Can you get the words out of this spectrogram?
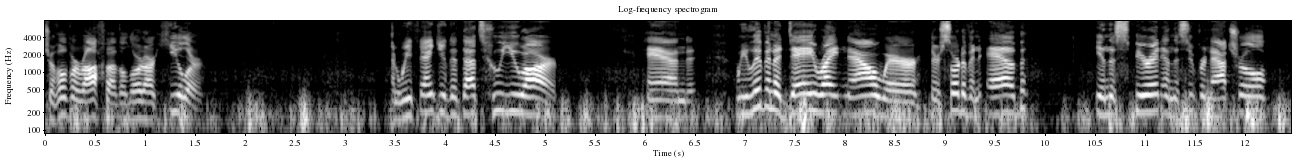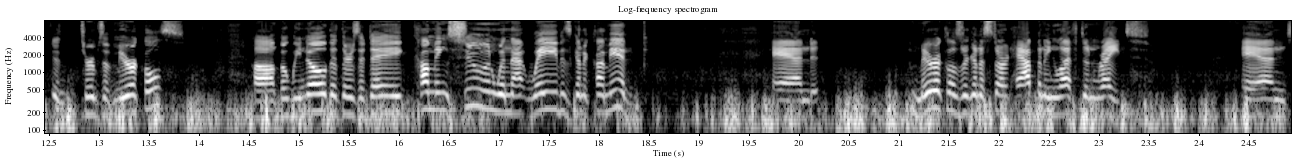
Jehovah Rapha, the Lord our healer. And we thank you that that's who you are. And we live in a day right now where there's sort of an ebb in the spirit and the supernatural in terms of miracles. Uh, but we know that there's a day coming soon when that wave is going to come in. And miracles are going to start happening left and right. And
